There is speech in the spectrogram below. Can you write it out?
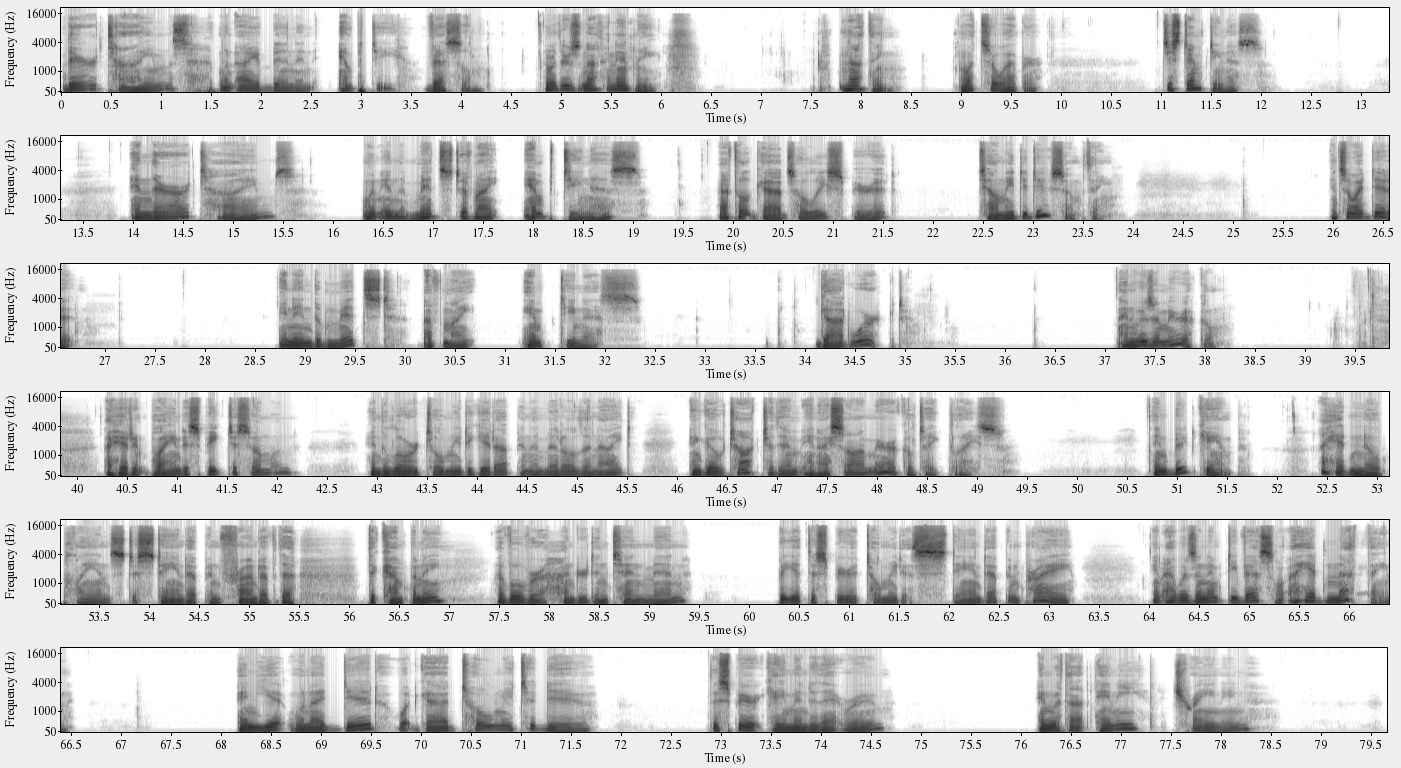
There are times when I have been an empty vessel, where there's nothing in me. Nothing whatsoever. Just emptiness. And there are times when, in the midst of my emptiness, I felt God's Holy Spirit tell me to do something. And so I did it. And in the midst of my emptiness, God worked. And it was a miracle. I hadn't planned to speak to someone, and the Lord told me to get up in the middle of the night and go talk to them, and I saw a miracle take place. In boot camp, I had no plans to stand up in front of the, the company of over a 110 men, but yet the Spirit told me to stand up and pray, and I was an empty vessel. I had nothing. And yet, when I did what God told me to do, the Spirit came into that room, and without any training,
